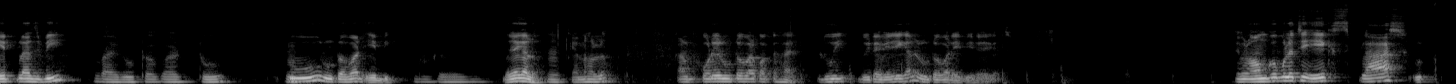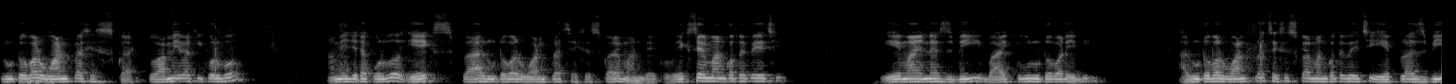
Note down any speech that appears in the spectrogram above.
A plus b by root over two two root over a b বোঝা গেল। কেন হলো? কারণ ফোরের রুট ওভার কত হয়? দুই। দুইটা বেরিয়ে গেল রুট ওভার এবি হয়ে গেছে। এবার অঙ্ক বলেছে x plus root over one plus x square তো আমি এবার কি করব? আমি যেটা করব x plus root over one plus x স্কোয়ারের মান বের করব। এক্সের মান কত পেয়েছি? A minus b by two root over ab আর root over one plus x square মান কত পেয়েছি? A plus b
